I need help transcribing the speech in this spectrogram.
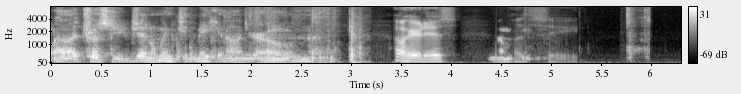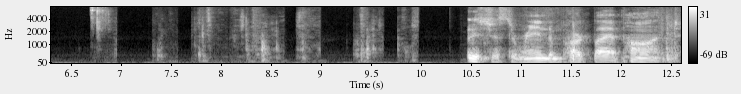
Well, I trust you gentlemen can make it on your own. Oh, here it is. Um, Let's see. It's just a random park by a pond.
